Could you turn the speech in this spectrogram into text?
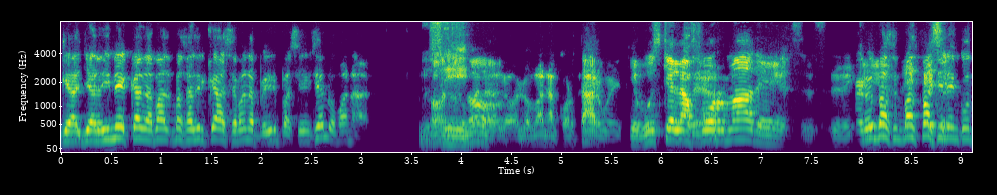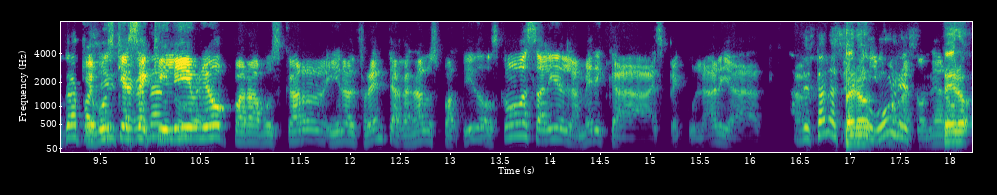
Jardine cada, va, va a salir cada semana a pedir paciencia, lo van a, No, Sí. no, lo, no. lo- lo van a cortar, güey. Que busque la O sea, forma de, de Pero que- es más, más fácil ese- encontrar que busque paciencia ese ganando, equilibrio para buscar ir al frente a ganar los partidos. ¿Cómo va a salir el América a especular y a- Le están haciendo Pero- goles. Pero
